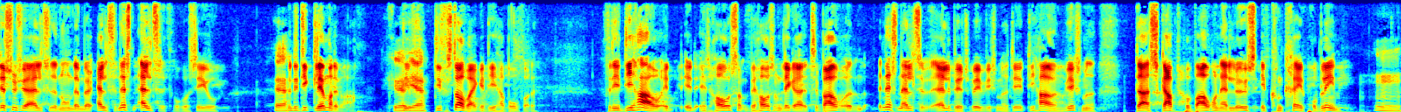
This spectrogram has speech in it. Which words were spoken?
det synes jeg altid er nogle af dem, der altid, næsten altid kan bruge SEO. Ja, Men det, de glemmer det bare. De, ja. de forstår bare ikke, at de har brug for det. Fordi de har jo et, et, et behov, som, behov, som ligger til bag... Næsten alle, alle B2B-virksomheder, de, de har jo en virksomhed, der er skabt på baggrund af at løse et konkret problem. Mm,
